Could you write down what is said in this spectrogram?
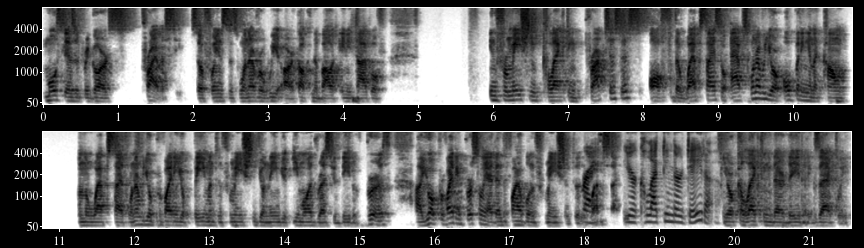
mostly as it regards privacy. So, for instance, whenever we are talking about any type of information collecting practices of the website, so apps, whenever you're opening an account on the website, whenever you're providing your payment information, your name, your email address, your date of birth, uh, you are providing personally identifiable information to the right. website. You're collecting their data. You're collecting their data, exactly.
